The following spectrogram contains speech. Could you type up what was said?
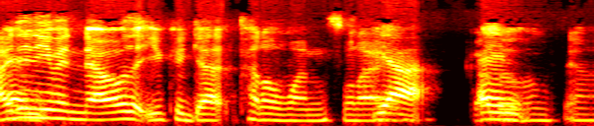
I And- didn't even know that you could get pedal ones when I yeah. got and- them. Yeah.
